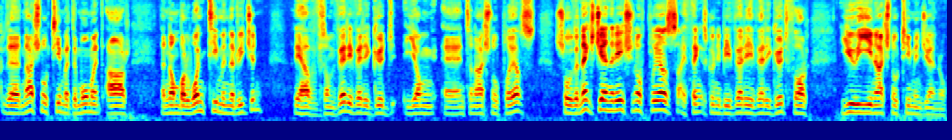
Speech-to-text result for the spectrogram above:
the national team at the moment are the number one team in the region. They have some very, very good young uh, international players. So the next generation of players, I think, is going to be very, very good for UAE national team in general.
